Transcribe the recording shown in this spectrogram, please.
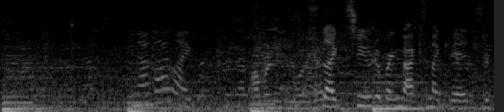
Can I buy like... How many do you want? Like two to bring back to my kids.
